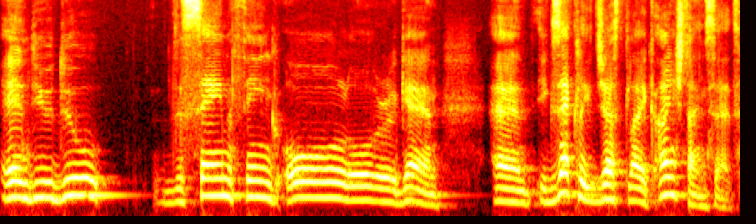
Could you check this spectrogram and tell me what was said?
and you do the same thing all over again. And exactly just like Einstein said,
